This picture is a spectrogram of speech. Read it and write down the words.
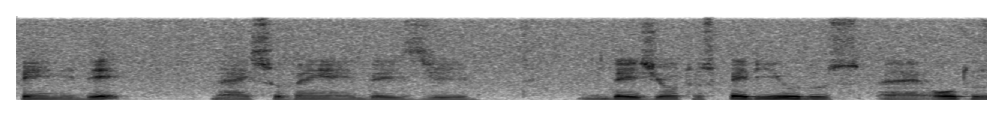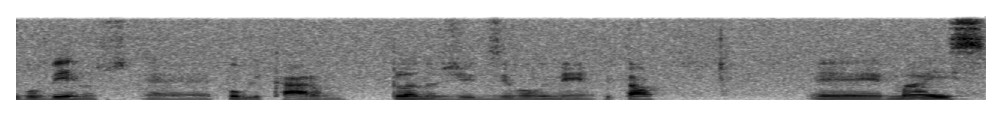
PND, né? isso vem desde, desde outros períodos, é, outros governos é, publicaram planos de desenvolvimento e tal, é, mas,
